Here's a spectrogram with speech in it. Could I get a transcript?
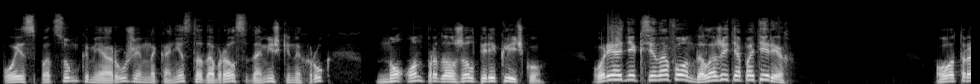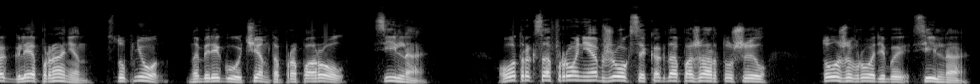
Пояс с подсумками и оружием наконец-то добрался до Мишкиных рук, но он продолжал перекличку. «Урядник Ксенофон, доложить о потерях!» «Отрок Глеб ранен, ступню на берегу чем-то пропорол. Сильно. Отрок Сафроний обжегся, когда пожар тушил. Тоже вроде бы сильно.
